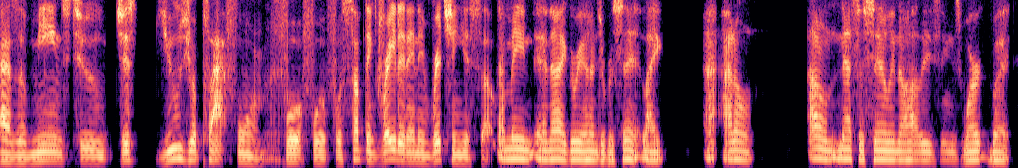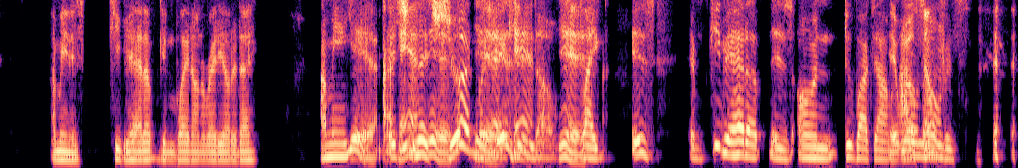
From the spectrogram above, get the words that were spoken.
as a means to just use your platform for for for something greater than enriching yourself. I mean, and I agree hundred percent. Like, I, I don't, I don't necessarily know how these things work, but I mean, it's keep your head up getting played on the radio today. I mean, yeah, It, can. it Yeah. should, but Yeah, is it though? Yeah. Like, is and keep your head up is on Tupac's album. It I will don't know if soon. it's.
